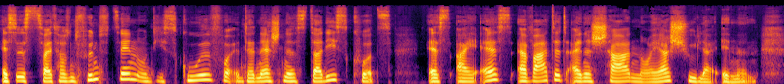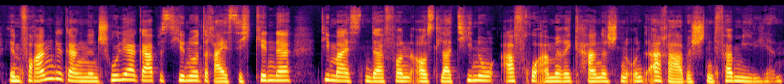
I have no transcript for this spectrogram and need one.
Es ist 2015 und die School for International Studies, kurz SIS erwartet eine Schar neuer SchülerInnen. Im vorangegangenen Schuljahr gab es hier nur 30 Kinder, die meisten davon aus latino, afroamerikanischen und arabischen Familien.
